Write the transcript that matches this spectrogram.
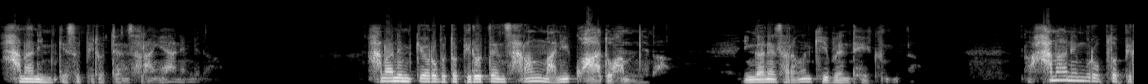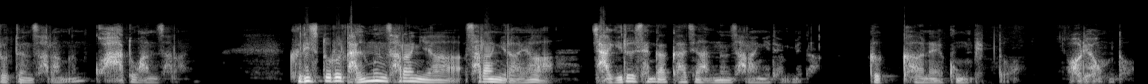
하나님께서 비롯된 사랑이 아닙니다. 하나님께로부터 비롯된 사랑만이 과도합니다. 인간의 사랑은 기브 앤 테이크입니다. 하나님으로부터 비롯된 사랑은 과도한 사랑. 그리스도를 닮은 사랑이야, 사랑이라야 자기를 생각하지 않는 사랑이 됩니다. 극한의 궁핍도, 어려움도,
